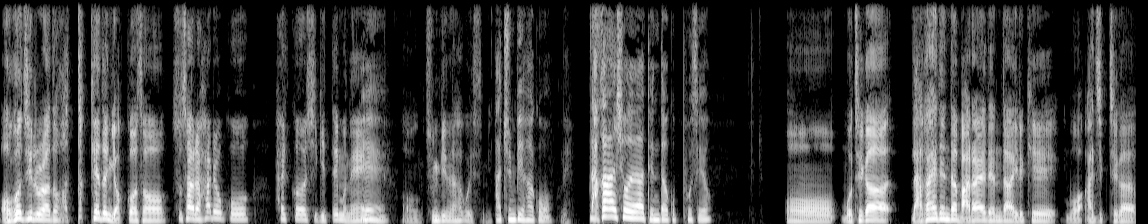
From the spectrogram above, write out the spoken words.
어거지로라도 어떻게든 엮어서 수사를 하려고 할 것이기 때문에 예. 어, 준비는 하고 있습니다. 아, 준비하고. 네. 나가셔야 된다고 보세요? 어, 뭐 제가 나가야 된다 말아야 된다 이렇게 뭐 아직 제가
